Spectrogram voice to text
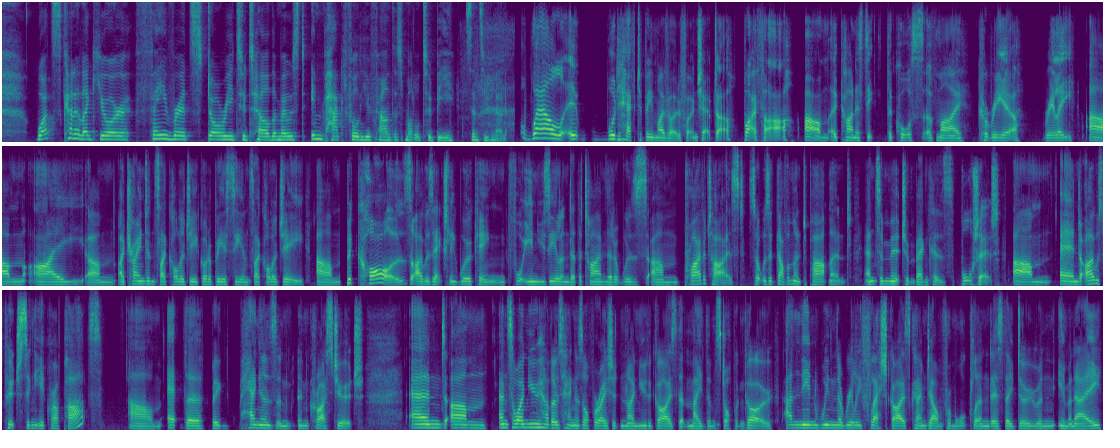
What's kind of like your favorite story to tell, the most impactful you found this model to be since you've known it? Well, it would have to be my Vodafone chapter by far. Um, it kind of set the course of my career really. Um, I um, I trained in psychology, got a BSc in psychology um, because I was actually working for Air New Zealand at the time that it was um, privatised. So it was a government department, and some merchant bankers bought it, um, and I was purchasing aircraft parts. Um, at the big hangars in, in Christchurch and um, and so I knew how those hangars operated, and I knew the guys that made them stop and go. And then when the really flash guys came down from Auckland, as they do in M and A,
